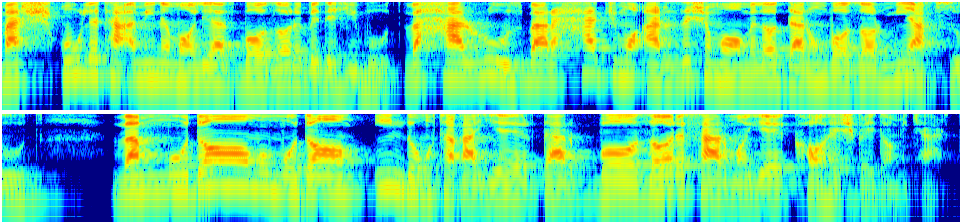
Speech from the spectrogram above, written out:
مشغول تأمین مالی از بازار بدهی بود و هر روز بر حجم و ارزش معاملات در اون بازار میافزود و مدام و مدام این دو متغیر در بازار سرمایه کاهش پیدا می‌کرد.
